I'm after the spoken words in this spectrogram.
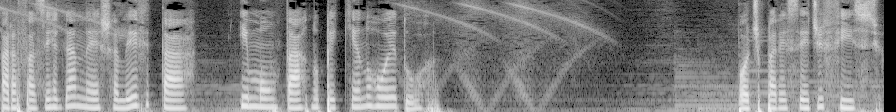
para fazer Ganesha levitar e montar no pequeno roedor. Pode parecer difícil,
